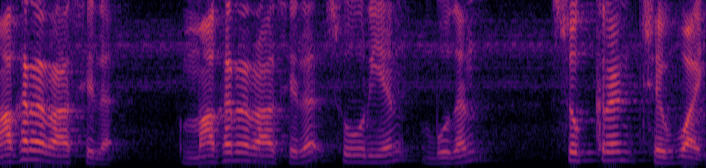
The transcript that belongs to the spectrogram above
மகர ராசியில் மகர ராசியில் சூரியன் புதன் சுக்ரன் செவ்வாய்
